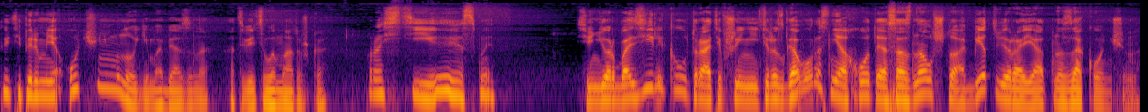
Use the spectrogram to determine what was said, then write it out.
«Ты теперь мне очень многим обязана», — ответила матушка. «Прости, Эсме». Сеньор Базилика, утративший нить разговора, с неохотой осознал, что обед, вероятно, закончен.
